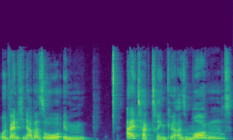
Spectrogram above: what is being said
Und wenn ich ihn aber so im Alltag trinke, also morgens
